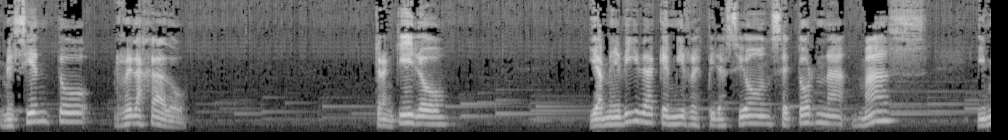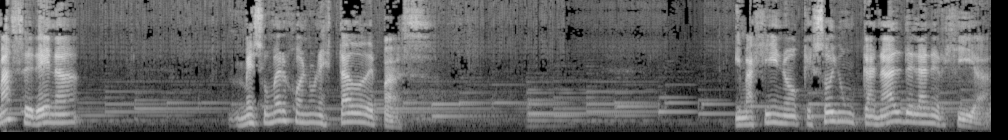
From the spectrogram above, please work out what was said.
Me siento relajado, tranquilo, y a medida que mi respiración se torna más y más serena, me sumerjo en un estado de paz. Imagino que soy un canal de la energía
